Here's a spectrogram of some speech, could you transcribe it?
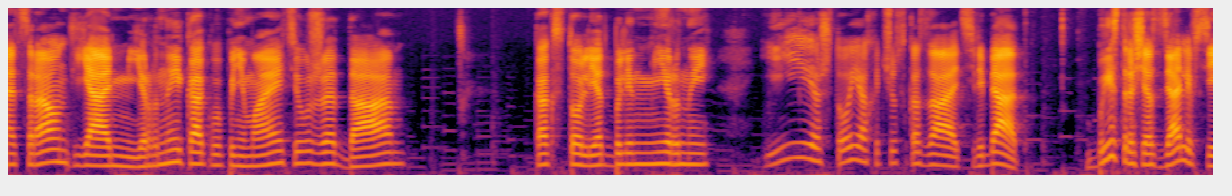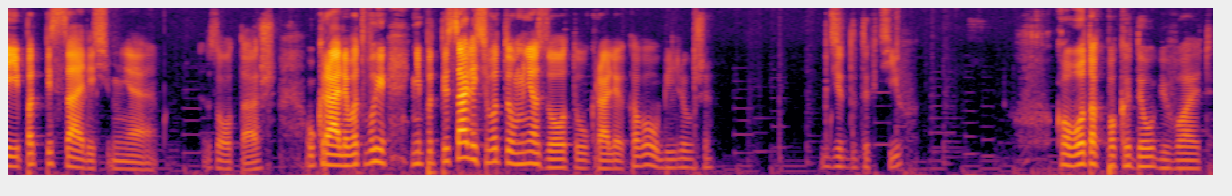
начинается раунд, я мирный, как вы понимаете уже, да. Как сто лет, блин, мирный. И что я хочу сказать, ребят, быстро сейчас взяли все и подписались у меня. Золото аж украли. Вот вы не подписались, вот у меня золото украли. Кого убили уже? Где детектив? Кого так по КД убивает?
